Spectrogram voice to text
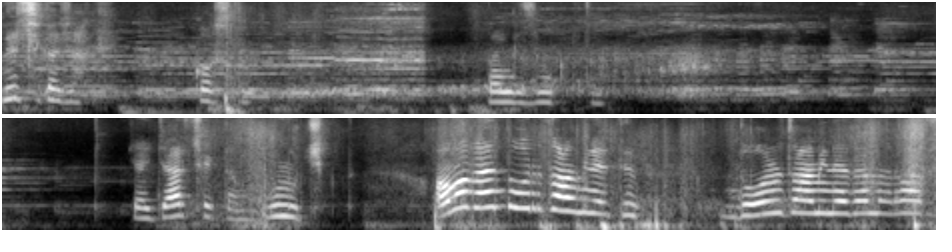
Ne çıkacak? Kostüm. Ben kızımı kırdım. Ya gerçekten bu mu çıktı? Ama ben doğru tahmin ettim. Doğru tahmin edenler varsa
